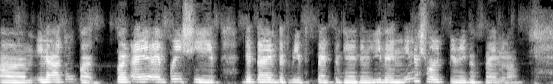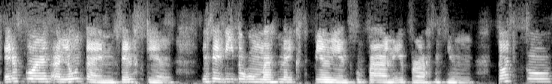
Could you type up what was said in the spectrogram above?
um, inaatupag. But I appreciate the time that we've spent together, even in a short period of time lang. And of course, alone time, self-care. Kasi dito ko mas na-experience kung paano i-process yung thoughts ko,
